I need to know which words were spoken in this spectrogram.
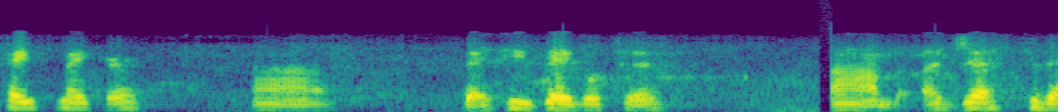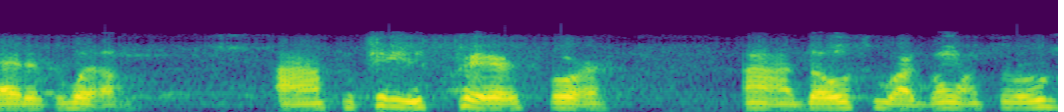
pacemaker, uh, that he's able to um, adjust to that as well. Uh, continuous prayers for uh, those who are going through,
